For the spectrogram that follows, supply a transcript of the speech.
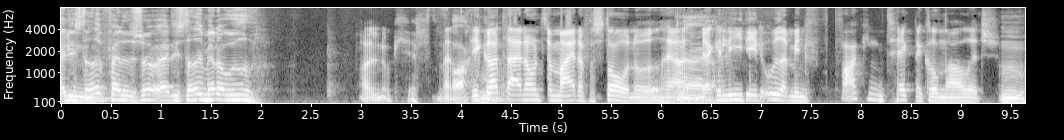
de din- stadig faldet i søvn? Er de stadig med derude? Hold nu kæft, mand. Fuck, det er mand. godt, der er nogen som mig, der forstår noget her. Ja, ja. Jeg kan lige dele ud af min fucking technical knowledge. Mm,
